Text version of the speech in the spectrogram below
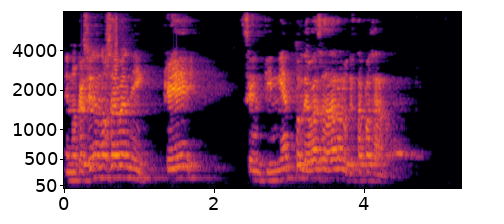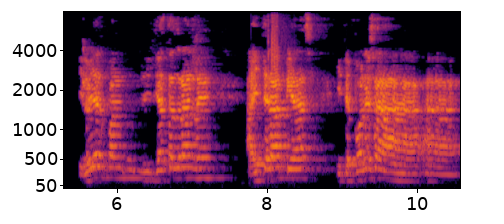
en ocasiones no sabes ni qué sentimiento le vas a dar a lo que está pasando. Y luego ya, ya estás grande, hay terapias y te pones a,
